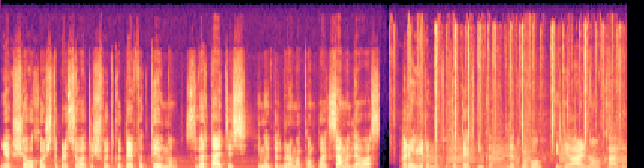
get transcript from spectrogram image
Якщо ви хочете працювати швидко та ефективно, звертайтесь і ми підберемо комплект саме для вас. Перевірена фототехніка для твого ідеального кадру.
